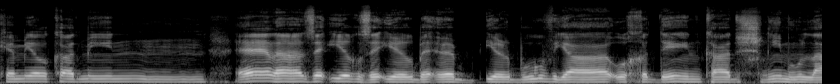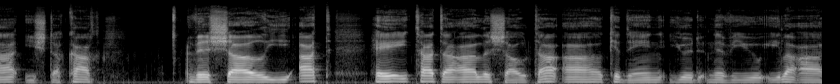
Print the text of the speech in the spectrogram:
כמיל קדמין אלא זעיר זעיר בערבוביה וכדין כד שלימו לה ישתכח ושליעת היי תתאה לשלטאה כדין יוד נביאו אילאה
